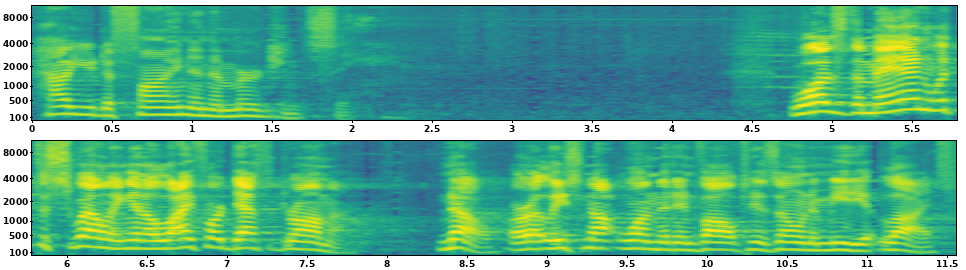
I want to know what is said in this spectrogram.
how you define an emergency. Was the man with the swelling in a life or death drama? No, or at least not one that involved his own immediate life.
